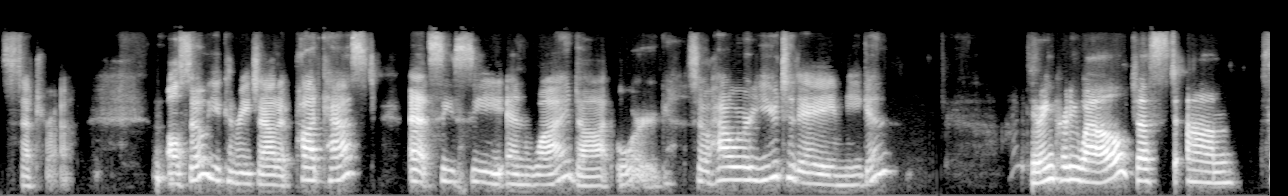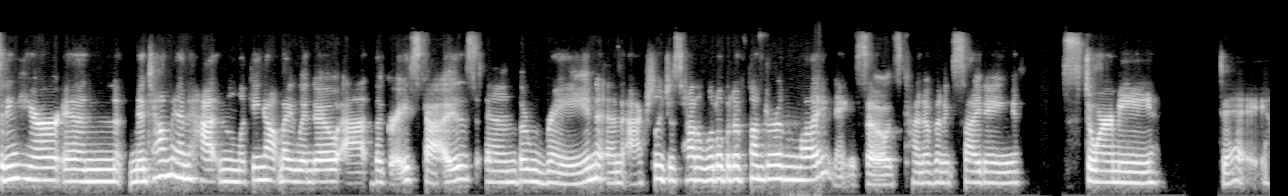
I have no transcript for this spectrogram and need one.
etc. Also, you can reach out at podcast at ccny.org. So, how are you today, Meagan? I'm doing pretty well. Just um, sitting here in Midtown Manhattan, looking out my window at the gray skies and the rain, and actually just had a little bit of thunder and lightning. So, it's kind of an exciting, stormy day.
